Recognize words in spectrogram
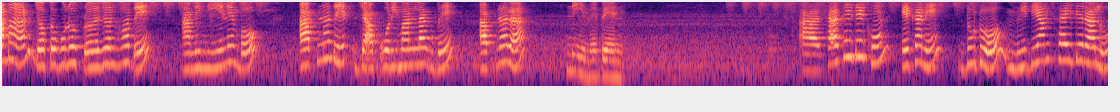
আমার যতগুলো প্রয়োজন হবে, আমি নিয়ে নেব। আপনাদের যা পরিমাণ লাগবে, আপনারা নিয়ে নেবেন। আর সাথেই দেখুন, এখানে দুটো মিডিয়াম সাইজের আলু।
